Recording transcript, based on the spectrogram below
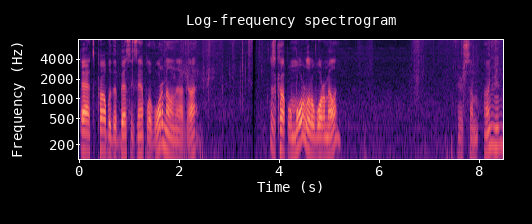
That's probably the best example of watermelon that I've got. There's a couple more little watermelon. There's some onion.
